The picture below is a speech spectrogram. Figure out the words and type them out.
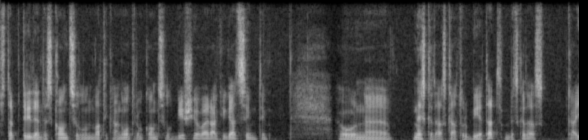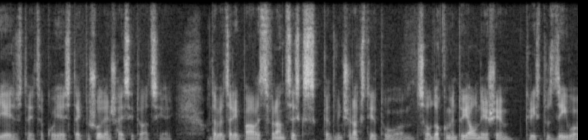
starp Tridentes koncilu un Vatikānu otro koncilu bijuši jau vairāki gadsimti, un uh, neskatās, kā tur bija tad, bet skatās, kā Jēzus teica, ko Jēzus teiktu šodien šai situācijai. Un tāpēc arī pāvests Francisks, kad viņš rakstīja to savu dokumentu jauniešiem, Kristus dzīvo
